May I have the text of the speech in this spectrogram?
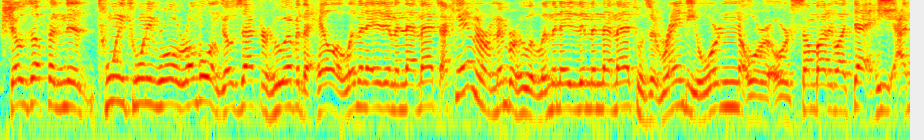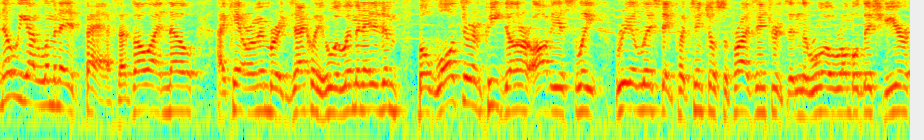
Shows up in the 2020 Royal Rumble and goes after whoever the hell eliminated him in that match. I can't even remember who eliminated him in that match. Was it Randy Orton? Orton or, or somebody like that. He, I know he got eliminated fast. That's all I know. I can't remember exactly who eliminated him, but Walter and Pete Dunne are obviously realistic potential surprise entrants in the Royal Rumble this year.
